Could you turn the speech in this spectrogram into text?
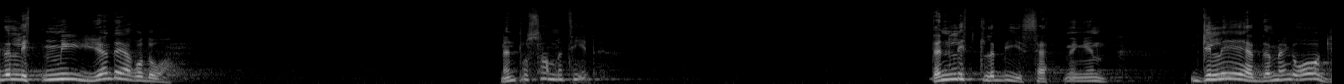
det litt mye der og da. Men på samme tid Den lille bisetningen gleder meg òg.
